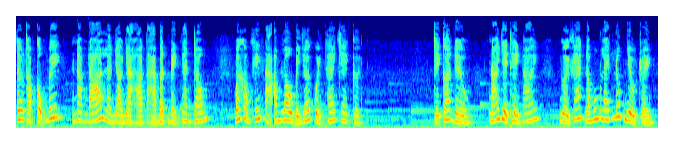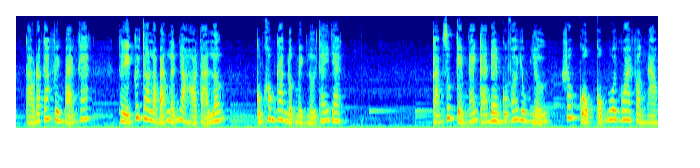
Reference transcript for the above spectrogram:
Tiêu tập cũng biết năm đó là nhờ nhà họ tạ bịt miệng nhanh chóng mới không khiến tạ âm lâu bị giới quyền thế chê cười. Chỉ có điều, nói gì thì nói, người khác đã muốn lén lút nhiều chuyện, tạo ra các phiên bản khác, thì cứ cho là bản lĩnh nhà họ tạ lớn, cũng không ngăn được miệng lưỡi thế gian. Cảm xúc kìm nén cả đêm của phó dung dữ rốt cuộc cũng nguôi ngoai phần nào.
